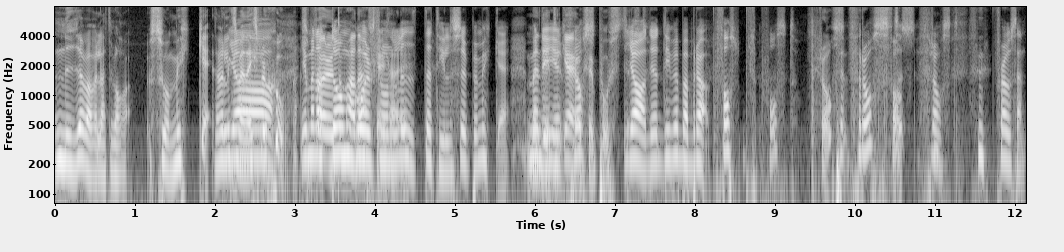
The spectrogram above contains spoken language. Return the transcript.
nya var väl att det var så mycket, det var liksom Ja, en explosion. Alltså, Jag menar förut de hade går från lite till supermycket. Men, men det, det är tycker jag också är positivt. Ja, det, det är väl bara bra. Fost, Fost? Frost. Frost? Frost. Frost. Frozen.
